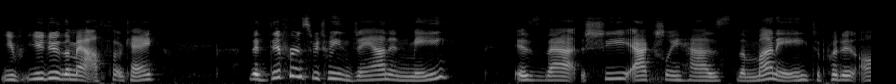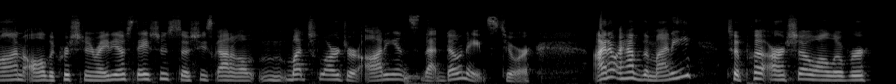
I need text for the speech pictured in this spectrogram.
You, you do the math, okay? The difference between Jan and me is that she actually has the money to put it on all the Christian radio stations, so she's got a much larger audience that donates to her. I don't have the money to put our show all over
